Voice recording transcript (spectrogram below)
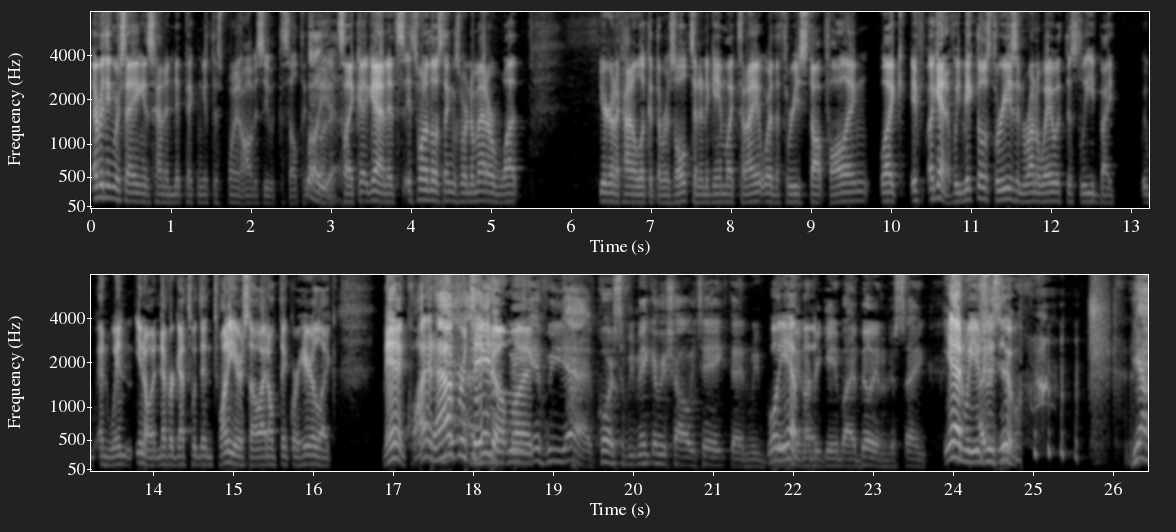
Everything we're saying is kind of nitpicking at this point, obviously with the Celtics. Well, yeah. it's like again, it's it's one of those things where no matter what, you're gonna kind of look at the results. And in a game like tonight, where the threes stop falling, like if again, if we make those threes and run away with this lead by and win, you know, it never gets within twenty or so. I don't think we're here like, man, quiet half for Yeah, I mean, Tatum. if we, like, if we yeah, of course, if we make every shot we take, then we Well, yeah, win but- every game by a billion. I'm just saying. yeah, and we usually do. think- Yeah,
